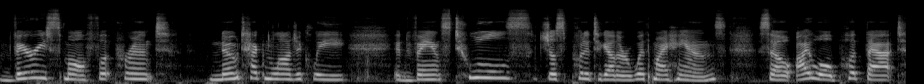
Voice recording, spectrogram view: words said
Very small footprint, no technologically advanced tools, just put it together with my hands. So I will put that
